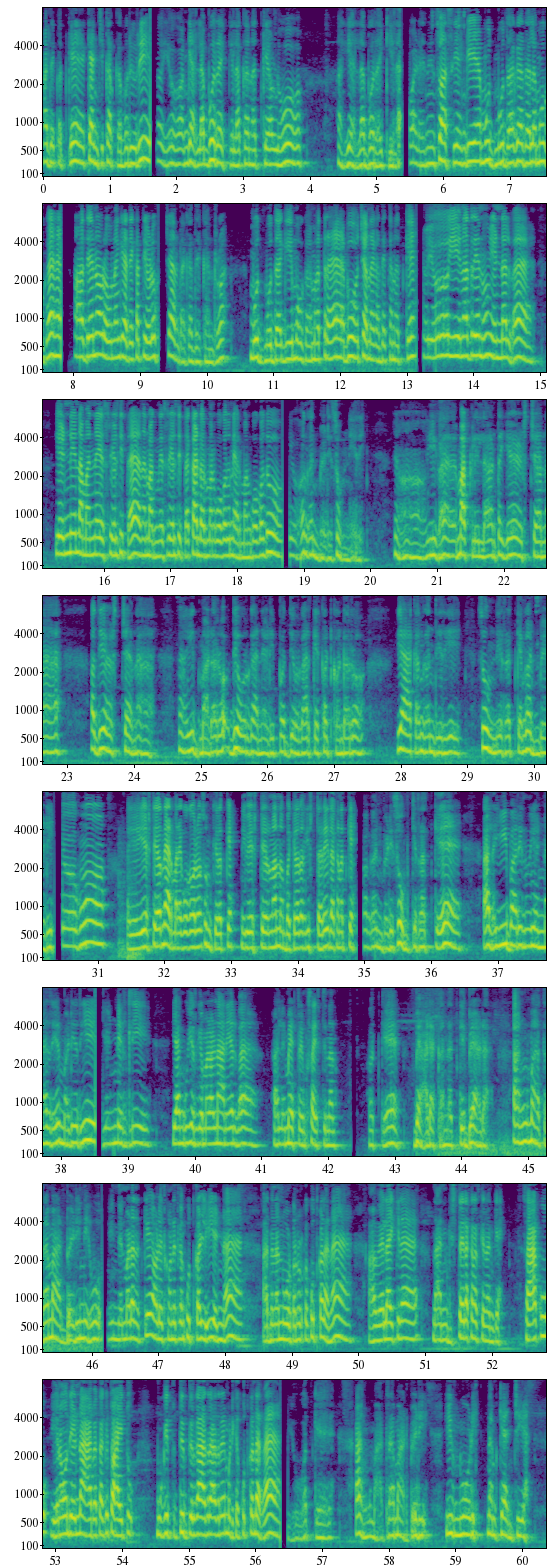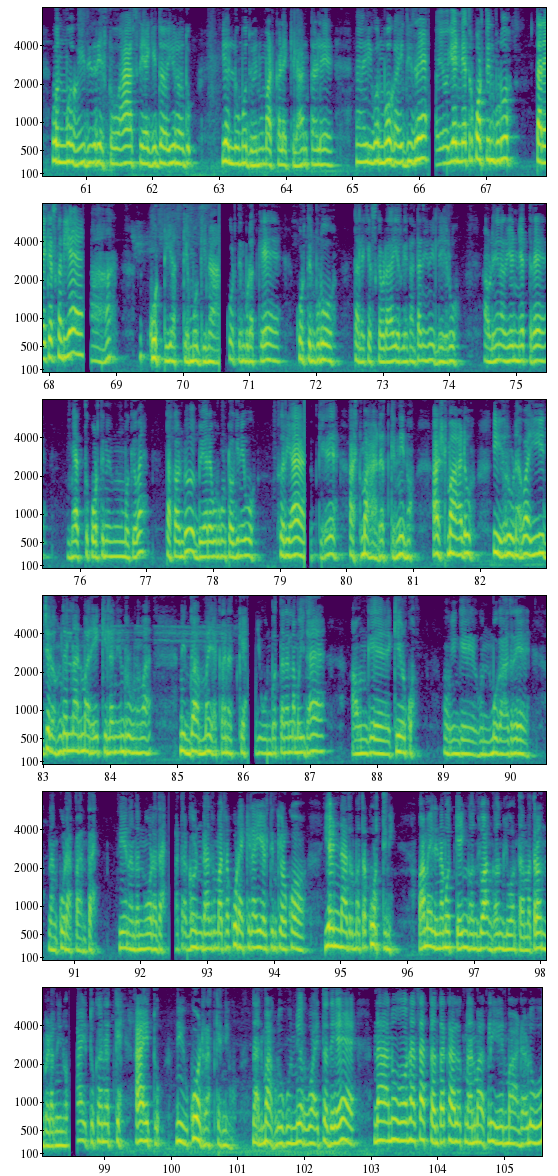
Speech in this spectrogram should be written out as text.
ಅದಕ್ಕೆ ಕೆಂಚಿ ಕರ್ಕ ಬರೀವ್ರಿ ಅಯ್ಯೋ, ಹಂಗೆಲ್ಲ ಬರೋಕಿಲ್ಲ ಕನತ್ಕೆ ಅವಳು. ಹಂಗೆಲ್ಲ ಬರಾಕಿಲ್ಲ ಒಳ್ಳೆ ನಿನ್ ಸಾಸಿ ಹಂಗೆ ಮುದ್ ಮುದ್ದಾಗದಲ್ಲ ಮುಗ. ಅದೇ ನೋಡು ನಂಗೆ ಅದೇ ಕತೆ ಹೇಳು. ಚಂದಾಗದೆ ಕಣ್ರು. ಮುದ್ ಮುದ್ದಾಗಿ ಮುಗ ಮಾತ್ರ. ಬೋ ಚೆನ್ನಾಗದೆ ಕನತ್ಕೆ ಅಯ್ಯೋ, ಏನಾದ್ರೇನು ಎಣ್ಣಲ್ವಾ ಎಣ್ಣೆ ನಮ್ಮನ್ನ ಹೆಸರು ಹೇಳ್ತಿತ್ತ? ನನ್ನ ಮಗನ ಹೆಸರು ಹೇಳ್ತಿತ್ತ? ಕಂಡವ್ರ ಮನೆಗೆ ಹೋಗೋದು ನೆರ ಮನೆಗೆ ಹೋಗೋದು? ಅಯ್ಯೋ, ಹಂಗನ್ಬೇಡಿ ಸುಮ್ಮನೆ ರೀ ಈಗ ಮಕ್ಳಿಲ್ಲ ಅಂತ ಎಷ್ಟು ಜನ? ಅದು ಎಷ್ಟು ಜನ? ಇದು ಮಾಡೋರು ದೇವ್ರಿಗೆ ನಡೀಪ ದೇವ್ರಿಗೆ ಅರ್ಕೆ ಕಟ್ಕೊಂಡಾರು. ಯಾಕೆ ಹಂಗಂದಿರಿ? ಸುಮ್ಮನೆ ಇರೋದಕ್ಕೆ ಅನ್ಬೇಡಿ. ಹ್ಞೂ. ಎಷ್ಟು ಯಾರು ಮನೆಗೆ ಹೋಗೋರು ಸುಮ್ಕಿರೋದಕ್ಕೆ ನೀವು ಎಷ್ಟು ನನ್ನ ನಂಬಕ್ಕೆ ಇಷ್ಟ ಇಲ್ಲ ಕಣಕ್ಕೆ ಅನ್ಬೇಡಿ ಸುಮ್ಕಿರೋದಕ್ಕೆ ಅಲ್ಲ, ಈ ಬಾರಿ ನೀವು ಹೆಣ್ಣಾದ್ರೆ ಏನು ಮಾಡಿರಿ? ಹೆಣ್ಣಿರ್ಲಿ ಹೆಂಗು ಇರ್ಗೆ ಮಾಡೋಣ ನಾನೇ ಅಲ್ವಾ? ಅಲ್ಲೇ ಮೆಟ್ರಂಗೆ ಸಾಯಿಸ್ತೀನಿ ನಾನು. ಅದಕ್ಕೆ ಬೇಡ ಕನ್ನದಕ್ಕೆ ಬೇಡ ಹಂಗೆ ಮಾತ್ರ ಮಾಡಬೇಡಿ ನೀವು. ಇನ್ನೇನು ಮಾಡೋದಕ್ಕೆ? ಅವಳು ಎತ್ಕೊಂಡು ಎತ್ಕೊಂಡು ಕುತ್ಕೊಳ್ಳಿ, ಎಣ್ಣ. ಅದನ್ನ ನೋಡ್ಕೊಂಡು ನೋಡ್ಕೊಂಡು ಕುತ್ಕೊಳ್ಳೋಣ. ಅವೆಲ್ಲ ಹಾಕಿಲ್ಲ ನನಗೆ ಇಷ್ಟ ಇಲ್ಲ ಕಣಕ್ಕೆ ನನಗೆ. ಸಾಕು, ಏನೋ ಒಂದು ಎಣ್ಣೆ ಆಗಬೇಕಾಗಿತ್ತು, ಆಯಿತು. ಮುಗೀತು ತಿರ್ತಿರ್ಗ ಆದ್ರೆ ಆದ್ರೆ ಮಡಿಕೆ ಕುತ್ಕೊಂಡಾರ ಇವತ್ತಿಗೆ ಹಂಗೆ ಮಾತ್ರ ಮಾಡಬೇಡಿ. ಈಗ ನೋಡಿ ನಮ್ಮ ಕ್ಯಾಂಚಿಯ. ಒಂದು ಮಗು ಇದ್ದಿದ್ರೆ ಎಷ್ಟೋ ಆಸೆಯಾಗಿದ್ದ ಇರೋದು. ಎಲ್ಲೂ ಮದುವೆನು ಮಾಡ್ಕೊಳಕ್ಕಿಲ್ಲ ಅಂತಾಳೆ. ಈಗ ಒಂದು ಮಗು ಇದ್ದಿದ್ರೆ ಅಯ್ಯೋ, ಎಣ್ಣೆ ಹತ್ರ ಕೊಡ್ತೀನಿ ಬಿಡು. ತಲೆ ಕೆಸ್ಕೊಂಡಿಯೇ? ಹಾಂ ಕೊಟ್ಟಿ ಅದಕ್ಕೆ ಮಗಿನ. ಕೊಡ್ತೀನಿ ಬಿಡಕ್ಕೆ ಕೊಡ್ತೀನಿ ಬಿಡು. ತಲೆ ಕೆಸ್ಕೊಬೇಡ ಎರಡು ಗಂಟೆ ನೀನು ಇಲ್ಲೇ ಇರು. ಅವಳೇನಾದ್ರು ಎಣ್ಣೆ ಎತ್ತರೆ, ಮೆತ್ತು ಕೊಡ್ತೀನಿ ಮಗವೆ ತಗೊಂಡು ಬೇರೆ ಹೋಗಿ ನೀವು. ಸರಿಯಾ? ಅದಕ್ಕೆ ಅಷ್ಟು ಮಾಡೋದಕ್ಕೆ ನೀನು? ಅಷ್ಟು ಮಾಡು. ಈ ಋಣವ ಈ ಜಲಮದಲ್ಲಿ ನಾನು ಮರೆಯಕ್ಕಿಲ್ಲ ನಿನ್ನ ಋಣವ ನಿಂದ ಅಮ್ಮ ಯಾಕನಕ್ಕೆ ಇವನು ಬರ್ತಾನ ನಮ್ಮ ಇದೆ? ಅವನಿಗೆ ಕೇಳ್ಕೊ. ಹಿಂಗೆ ಒಂದು ಮಗ ಆದರೆ ನಾನು ಕೊಡಪ್ಪ ಅಂತ. ಏನಂದ ನೋಡದ? ಹತ್ರ ಗಂಡಾದ್ರೂ ಮಾತ್ರ ಕೊಡಕ್ಕಿಲ್ಲ, ಹೇಳ್ತೀನಿ ಕೇಳ್ಕೊ. ಹೆಣ್ಣಾದ್ರೂ ಮಾತ್ರ ಕೊಡ್ತೀನಿ. ಆಮೇಲೆ ನಮ್ಮ ಅತ್ತೆ ಹಿಂಗಂದ್ಲು, ಹಂಗಂದ್ಲು ಅಂತ ಮಾತ್ರ ಅಂದ್ಬೇಡ ನೀನು. ಆಯಿತು ಕನತ್ಕೆ ಆಯಿತು. ನೀವು ಕೊಡ್ರತ್ಕೆ ನೀವು. ನನ್ನ ಮಗಳು ನೆರವು ಆಯ್ತದೆ ನಾನು ನಾ ಸತ್ತಂತ ಕಾಲಕ್ಕೆ ನನ್ನ ಮಗಳು ಏನು ಮಾಡಳು?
